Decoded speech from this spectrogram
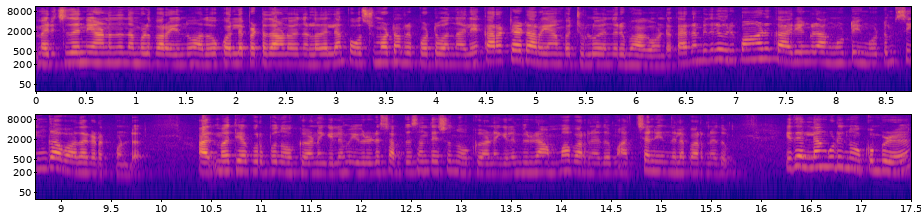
മരിച്ചു തന്നെയാണെന്ന് നമ്മൾ പറയുന്നു. അതോ കൊല്ലപ്പെട്ടതാണോ എന്നുള്ളതെല്ലാം പോസ്റ്റ്മോർട്ടം റിപ്പോർട്ട് വന്നാലേ കറക്റ്റായിട്ട് അറിയാൻ പറ്റുള്ളൂ എന്നൊരു ഭാഗമുണ്ട്. കാരണം ഇതിൽ ഒരുപാട് കാര്യങ്ങൾ അങ്ങോട്ടും ഇങ്ങോട്ടും സിങ്ക് കിടക്കുന്നുണ്ട് ആത്മഹത്യാക്കുറിപ്പ് നോക്കുകയാണെങ്കിലും ഇവരുടെ ശബ്ദ സന്ദേശം നോക്കുകയാണെങ്കിലും ഇവരുടെ അമ്മ പറഞ്ഞതും അച്ഛൻ ഇന്നലെ പറഞ്ഞതും ഇതെല്ലാം കൂടി നോക്കുമ്പോൾ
